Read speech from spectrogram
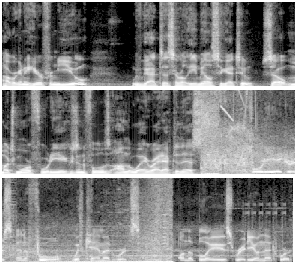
uh, we're going to hear from you. We've got uh, several emails to get to, so much more. Forty acres and a fool is on the way right after this. 40 Acres and a Fool with Cam Edwards on the Blaze Radio Network.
